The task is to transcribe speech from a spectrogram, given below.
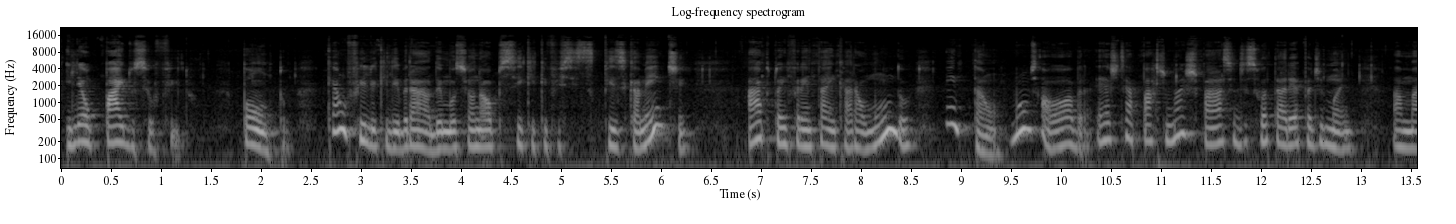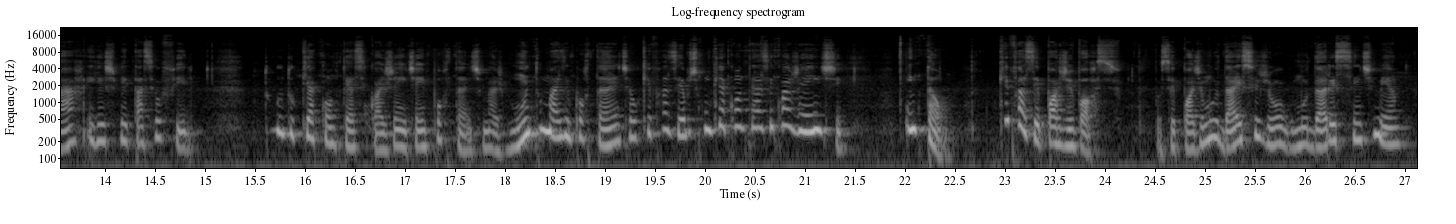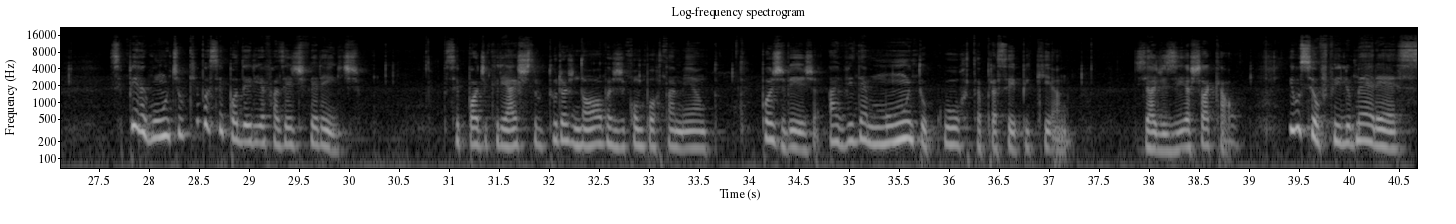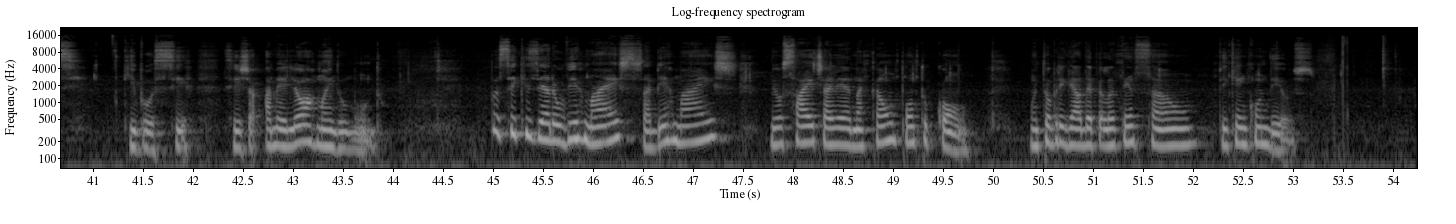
Ele é o pai do seu filho. Ponto. Quer um filho equilibrado, emocional, psíquico e fisicamente? Apto a enfrentar e encarar o mundo? Então, mãos à obra. Esta é a parte mais fácil de sua tarefa de mãe: amar e respeitar seu filho. Tudo o que acontece com a gente é importante, mas muito mais importante é o que fazemos com o que acontece com a gente. Então, o que fazer pós-divórcio? Você pode mudar esse jogo, mudar esse sentimento. Se pergunte o que você poderia fazer diferente. Você pode criar estruturas novas de comportamento. Pois veja, a vida é muito curta para ser pequeno, já dizia Chacal. E o seu filho merece que você seja a melhor mãe do mundo. Se você quiser ouvir mais, saber mais, meu site é alienacão.com. Muito obrigada pela atenção. Fiquem com Deus.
